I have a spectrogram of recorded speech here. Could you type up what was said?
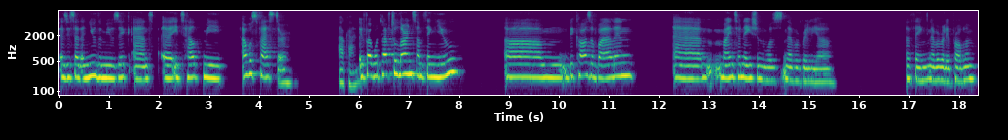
as you said, I knew the music and uh, it helped me. I was faster. Okay. If I would have to learn something new, um, because of violin, um, my intonation was never really a, a thing, never really a problem.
